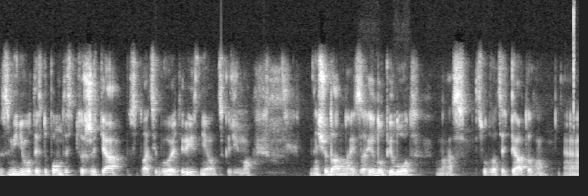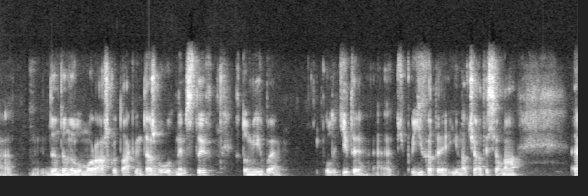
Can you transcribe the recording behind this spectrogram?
змінюватись, доповнитись. Тобто життя ситуації бувають різні. От, скажімо, нещодавно і загинув пілот у нас су 25 го Данило Мурашко. Так він теж був одним з тих, хто міг би полетіти е, чи поїхати і навчатися на е,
